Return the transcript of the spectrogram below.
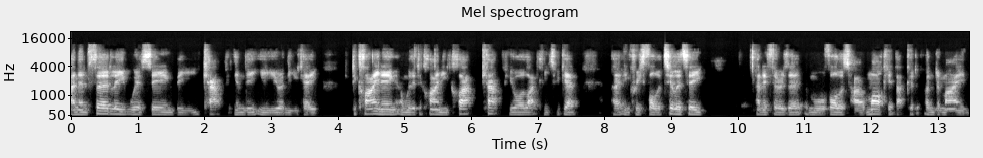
And then thirdly, we're seeing the cap in the EU and the UK declining. And with a declining cap, you're likely to get uh, increased volatility. And if there is a, a, more volatile market, that could undermine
